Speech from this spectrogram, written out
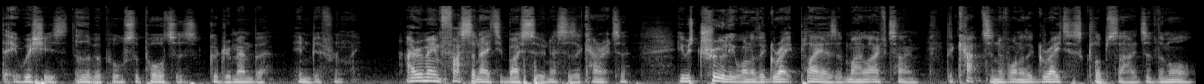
that he wishes the Liverpool supporters could remember him differently. I remain fascinated by Souness as a character. He was truly one of the great players of my lifetime, the captain of one of the greatest club sides of them all.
